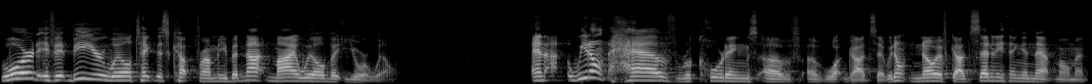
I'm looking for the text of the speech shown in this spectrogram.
Lord, if it be your will, take this cup from me, but not my will, but your will. And we don't have recordings of, of what God said. We don't know if God said anything in that moment.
